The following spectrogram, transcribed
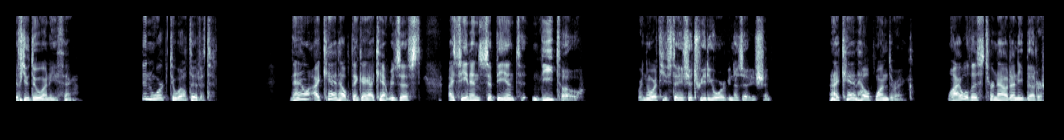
if you do anything. Didn't work too well, did it? Now I can't help thinking, I can't resist. I see an incipient NEATO, or Northeast Asia Treaty Organization. And I can't help wondering, why will this turn out any better?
